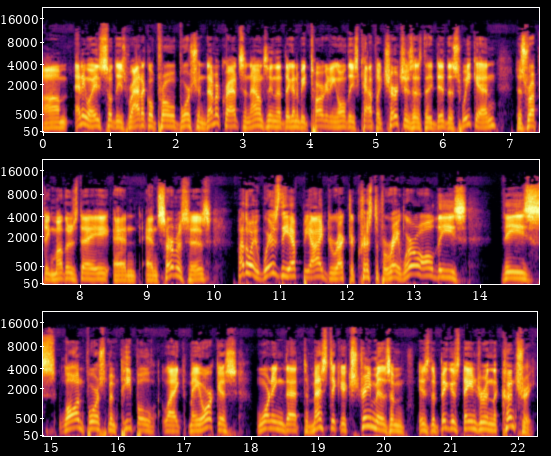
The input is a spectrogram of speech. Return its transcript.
Um, anyways, so these radical pro-abortion Democrats announcing that they're going to be targeting all these Catholic churches as they did this weekend, disrupting Mother's Day and, and services. By the way, where's the FBI director, Christopher Wray? Where are all these, these law enforcement people like Mayorkas warning that domestic extremism is the biggest danger in the country?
